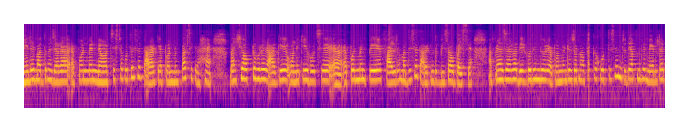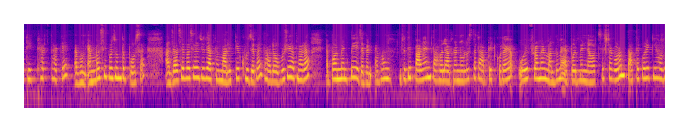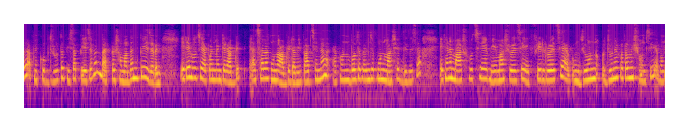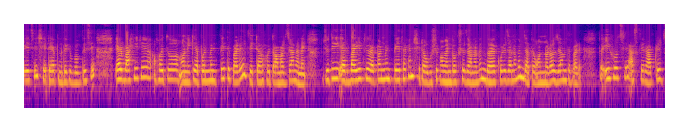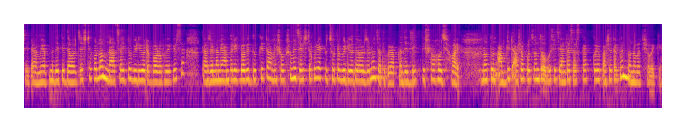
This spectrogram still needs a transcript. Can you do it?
মেলের মাধ্যমে যারা অ্যাপয়েন্টমেন্ট নেওয়ার চেষ্টা করতেছে, তারা কি অ্যাপয়েন্টমেন্ট পাচ্ছে কিনা? হ্যাঁ বাইশে অক্টোবরের আগে অনেকেই হচ্ছে অ্যাপয়েন্টমেন্ট পেয়ে ফাইল জমা দিছে, তারা কিন্তু ভিসাও পাইছে। আপনারা যারা দীর্ঘদিন ধরে অ্যাপয়েন্টমেন্টের জন্য অপেক্ষা করতেছেন, যদি আপনাদের মেলটা ঠিকঠাক থাকে এবং অ্যাম্বাসি পর্যন্ত পৌঁছায়, আর যাচাই বাছাই যদি আপনার মালিককে খুঁজে পায়, তাহলে অবশ্যই আপনারা অ্যাপয়েন্টমেন্ট পেয়ে যাবেন। এবং যদি পারেন, তাহলে আপনার নুলস্তাটা আপডেট করায় ওয়েব ফর্মের মাধ্যমে অ্যাপয়েন্টমেন্ট নেওয়ার চেষ্টা করুন। তাতে করে কি হবে? আপনি খুব দ্রুত ভিসা পেয়ে যাবেন বা একটা সমাধান পেয়ে যাবেন। এটাই হচ্ছে অ্যাপয়েন্টমেন্টের আপডেট এছাড়া কোনো আপডেট আমি পাচ্ছি না, এখন বলতে পারেন যে কোন মাসের দিতেছে। এখানে মাস হচ্ছে, মে মাস রয়েছে, এপ্রিল রয়েছে এবং জুন, জুনের কথা আমি শুনছি এবং পেয়েছি সেটাই আপনাদেরকে বলতেছি। এর বাহিরে হয়তো অনেকে অ্যাপয়েন্টমেন্ট পেতে পারে, যেটা হয়তো আমার জানা নাই। যদি এর বাইরে কেউ অ্যাপয়েন্টমেন্ট পেয়ে থাকেন, সেটা অবশ্যই কমেন্ট বক্সে জানাবেন, দয়া করে জানাবেন যাতে অন্যরাও জানতে পারে। তো এই হচ্ছে আজকের আপডেট যেটা আমি আপনাদেরকে দেওয়ার চেষ্টা করলাম। না চাইতো ভিডিওটা বড় হয়ে গেছে, তার জন্য আমি আন্তরিকভাবে দুঃখিত। আমি সবসময় চেষ্টা করি একটা ছোট ভিডিও দেওয়ার জন্য, যাতে করে আপনাদের দেখতে সহজ হয়। নতুন আপডেট আসা পর্যন্ত অবশ্যই চ্যানেলটা সাবস্ক্রাইব করে পাশে থাকবেন। ধন্যবাদ সবাইকে।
